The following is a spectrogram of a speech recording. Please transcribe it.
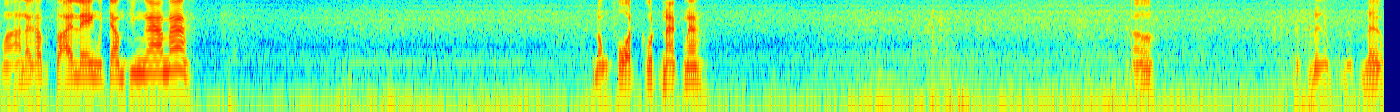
มาแล้วครับสายแรงประจำทีมงานนะน้องฟอร์ดกดหนักนะ เอาเนิบเนิบเนิบเนิบ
